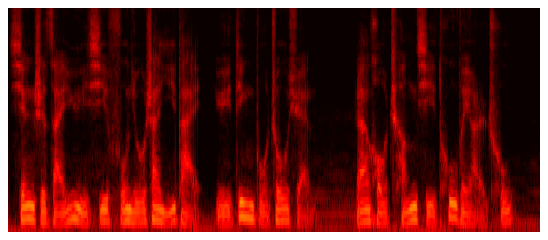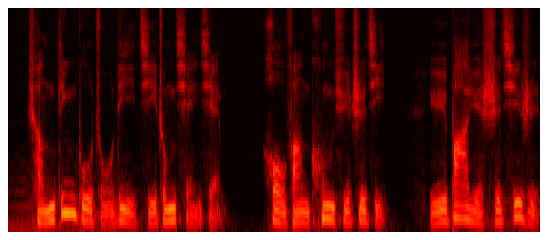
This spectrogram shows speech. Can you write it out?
先是在豫西伏牛山一带与丁部周旋，然后乘隙突围而出，乘丁部主力集中前线，后方空虚之际，于八月十七日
